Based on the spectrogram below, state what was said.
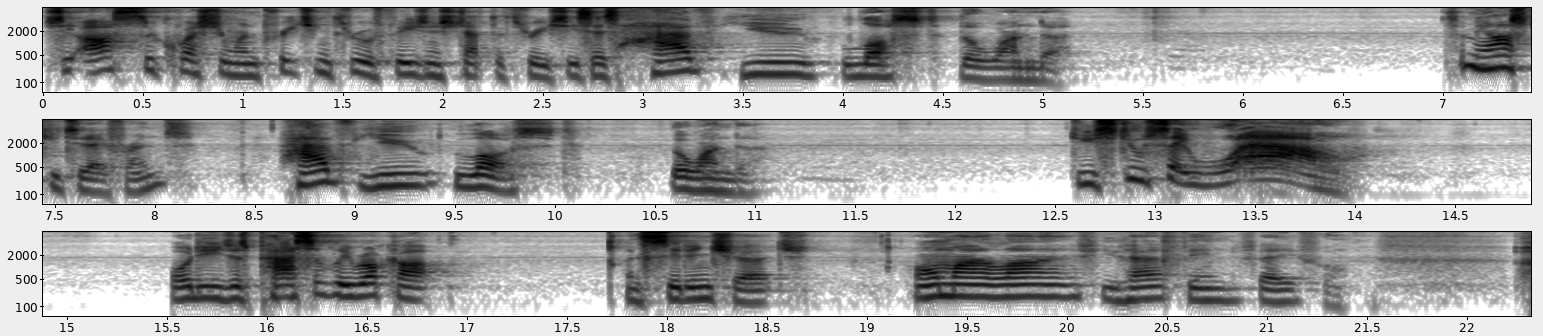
she asks a question when preaching through Ephesians chapter 3. She says, Have you lost the wonder? So let me ask you today, friends. Have you lost the wonder? Do you still say, wow? Or do you just passively rock up and sit in church? All my life you have been faithful.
